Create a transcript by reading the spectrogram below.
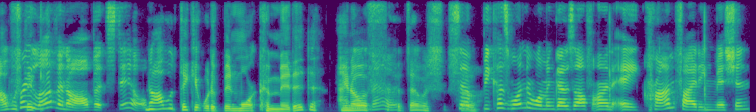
I would free love and all, but still. No, I would think it would have been more committed. You I know, if, know. if that was so. So, because Wonder Woman goes off on a crime fighting mission,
